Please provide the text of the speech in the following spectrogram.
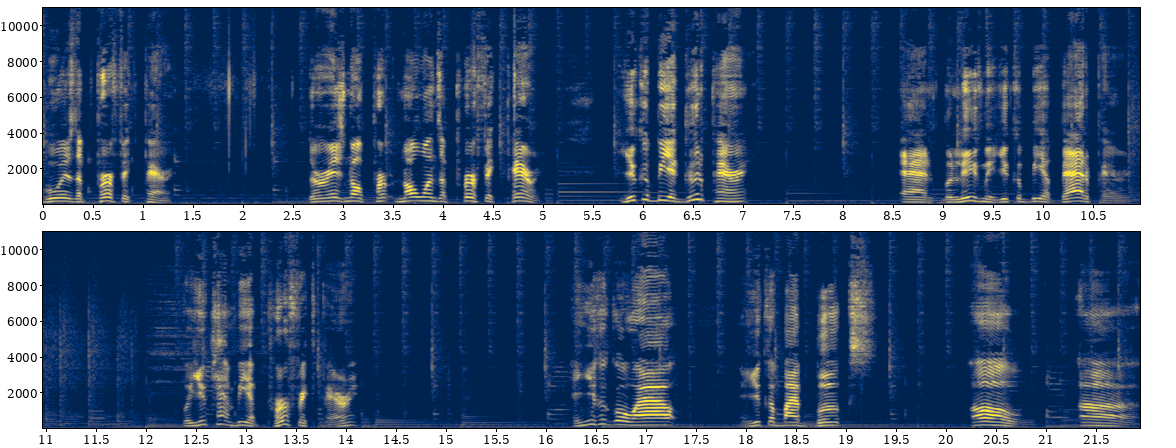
Who is the perfect parent? There is no per- no one's a perfect parent. You could be a good parent, and believe me, you could be a bad parent. But you can't be a perfect parent. And you could go out and you could buy books. Oh, uh,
